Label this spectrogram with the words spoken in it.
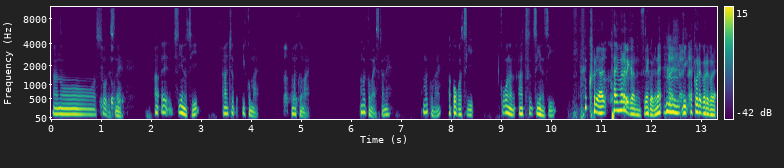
あのーそうですね。あ、え、次の次？あ、ちょっと一個前。もう一個前。もう一個前ですかね。もう一個前？あ、ここ次。ここなん、あ、つ次の次。これタイムラグがあるんですね、これね。これこれこれ。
